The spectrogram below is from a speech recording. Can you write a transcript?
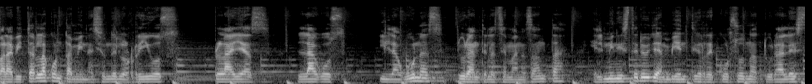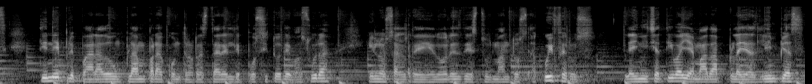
Para evitar la contaminación de los ríos, playas, lagos y lagunas durante la Semana Santa, el Ministerio de Ambiente y Recursos Naturales tiene preparado un plan para contrarrestar el depósito de basura en los alrededores de estos mantos acuíferos. La iniciativa llamada Playas Limpias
